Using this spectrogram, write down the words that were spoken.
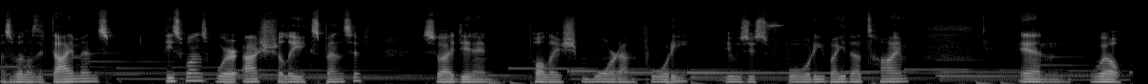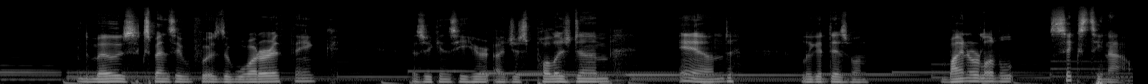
as well as the diamonds. These ones were actually expensive, so I didn't polish more than 40. It was just 40 by that time. And well, the most expensive was the water, I think. As you can see here, I just polished them and look at this one. Miner level 60 now.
